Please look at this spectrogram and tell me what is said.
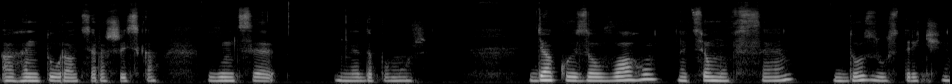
агентура оця рашистська, їм це не допоможе. Дякую за увагу. На цьому все. До зустрічі.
